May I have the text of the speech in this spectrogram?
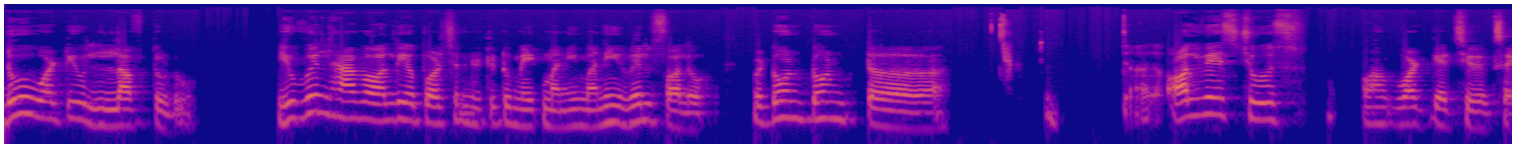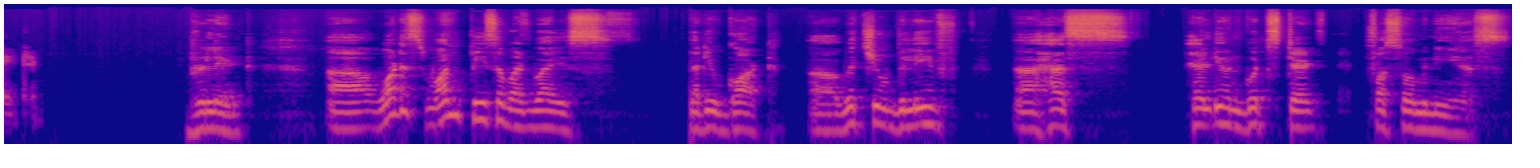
Do what you love to do. You will have all the opportunity to make money. Money will follow. But don't don't uh, uh, always choose uh, what gets you excited. Brilliant. Uh, what is one piece of advice that you got, uh, which you believe uh, has held you in good stead for so many years?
